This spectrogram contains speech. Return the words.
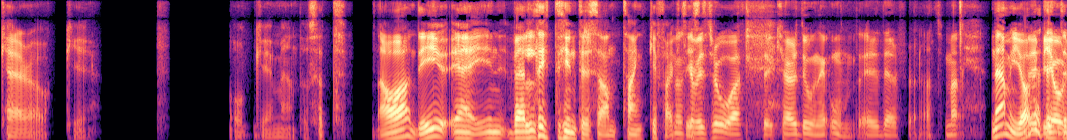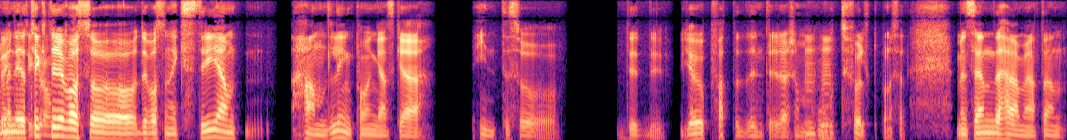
Cara och, eh, och eh, Mando. Så att, ja, det är ju eh, en väldigt intressant tanke Men faktiskt. ska vi tro att Cara Dune är ond? Är det därför? Att man, Nej men jag vet inte, men jag tyckte det var så, det var så en extrem handling på en ganska, inte så, det, det, jag uppfattade inte det där som Mhm. hotfullt på något sätt. Men sen det här med att han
